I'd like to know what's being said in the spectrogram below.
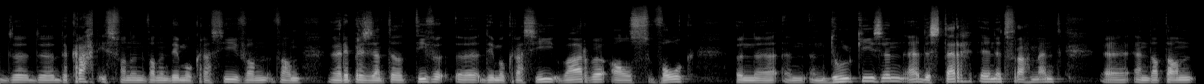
de, de, de kracht is van een, van een democratie, van, van een representatieve democratie, waar we als volk een, een, een doel kiezen, hè, de ster in het fragment, en dat dan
